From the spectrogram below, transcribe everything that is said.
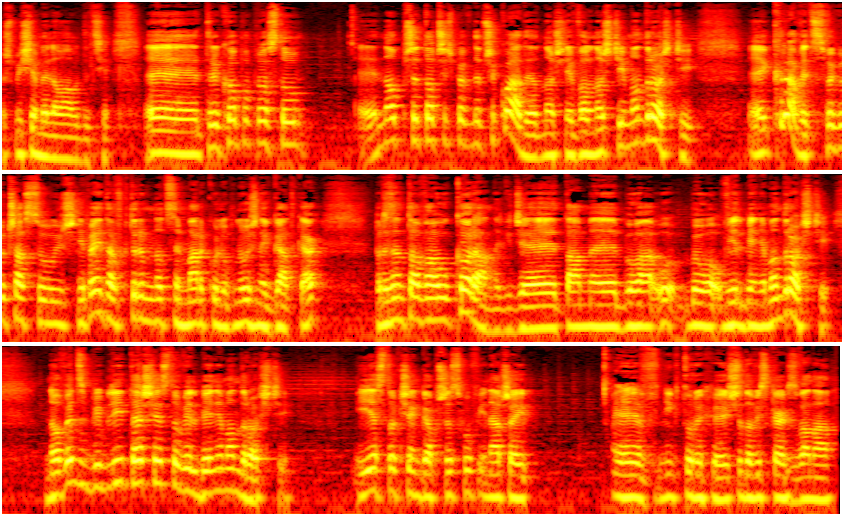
Już mi się mylą audycje. Yy, tylko po prostu no, przytoczyć pewne przykłady odnośnie wolności i mądrości. Yy, Krawiec swego czasu, już nie pamiętam w którym nocnym marku lub luźnych gadkach, prezentował Koran, gdzie tam yy, była, było uwielbienie mądrości. No więc w Biblii też jest uwielbienie mądrości. I jest to księga przysłów, inaczej E, w niektórych e, środowiskach zwana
